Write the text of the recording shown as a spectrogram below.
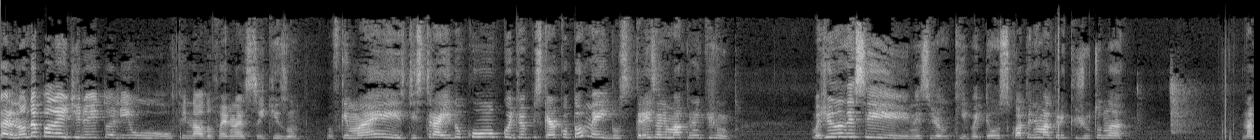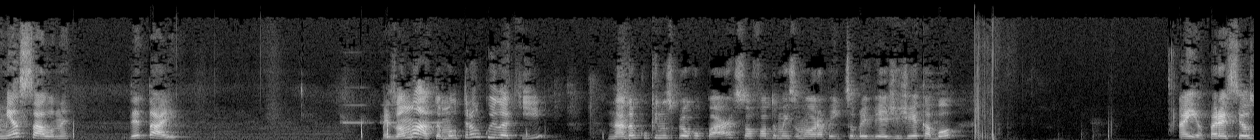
Cara, não ler direito ali o, o final do Final Fantasy 1. Eu fiquei mais distraído com, com o jumpscare que eu tomei, dos três animatronics juntos. Imagina nesse, nesse jogo aqui, vai ter os quatro animatronics juntos na, na minha sala, né? Detalhe. Mas vamos lá, tamo tranquilo aqui. Nada com o que nos preocupar. Só falta mais uma hora pra gente sobreviver. GG acabou. Aí, ó. Apareceu os,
